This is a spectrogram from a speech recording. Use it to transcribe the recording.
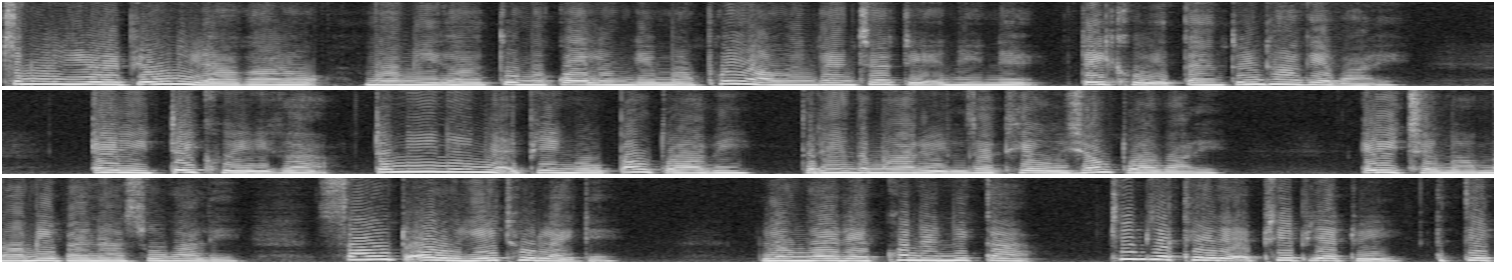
ကျွန်တော်ရွယ်ပြောနေတာကတော့ မမီကသူ့မကွယ်လွန်ခင်မှာဖွင့်ရဝန်ခံချက်တွေအနေနဲ့တိတ်ခွေအတန်သွင်းထားခဲ့ပါတယ်။အဲ့ဒီတိတ်ခွေတွေကတနည်းနည်းနဲ့အပြင်ကိုပေါက်သွားပြီးသတင်းသမားတွေလက်ထဲကိုရောက်သွားပါတယ်။အဲ့ဒီချိန်မှာမာမိဘန္နာဆိုးကလည်းစောင်းတအုပ်ရေးထုတ်လိုက်တယ်။လွန်ခဲ့တဲ့9နှစ်ကဖြစ်ပျက်ခဲ့တဲ့အဖြစ်အပျက်တွေအသစ်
